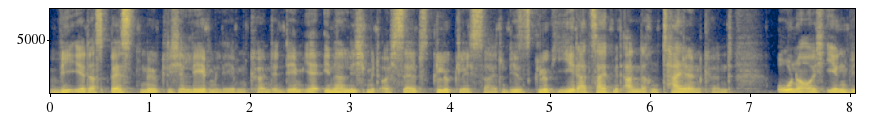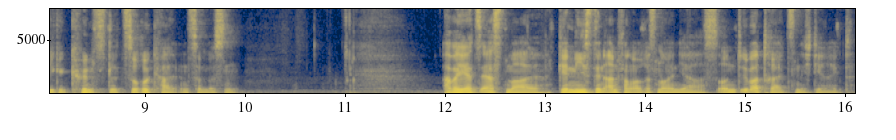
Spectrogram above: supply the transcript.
wie ihr das bestmögliche Leben leben könnt, indem ihr innerlich mit euch selbst glücklich seid und dieses Glück jederzeit mit anderen teilen könnt ohne euch irgendwie gekünstelt zurückhalten zu müssen. Aber jetzt erstmal genießt den Anfang eures neuen Jahres und übertreibt's nicht direkt.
